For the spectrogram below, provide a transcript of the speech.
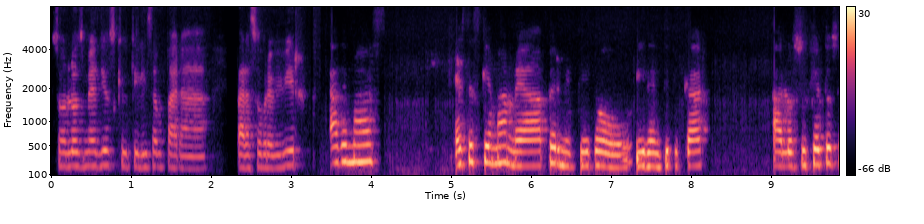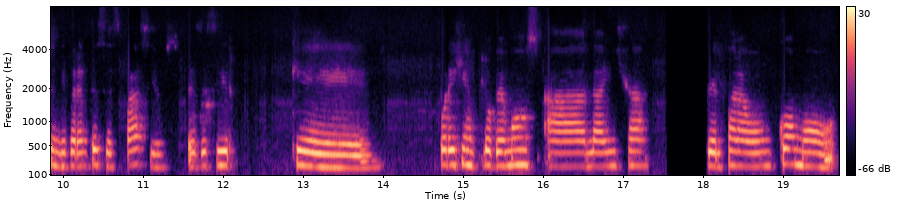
son los medios que utilizan para, para sobrevivir. Además, este esquema me ha permitido identificar a los sujetos en diferentes espacios, es decir, que, por ejemplo, vemos a la hija del faraón como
